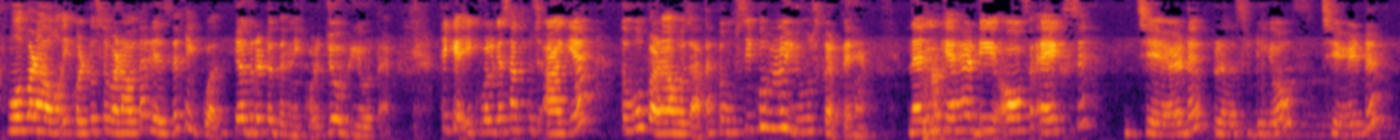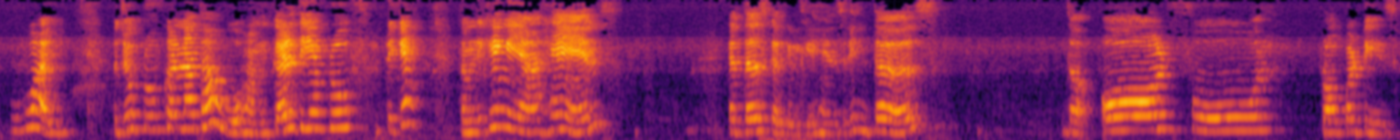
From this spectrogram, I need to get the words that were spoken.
वो बड़ा होगा इक्वल टू से बड़ा होता है लेस देन इक्वल या ग्रेटर देन इक्वल जो भी होता है। ठीक है इक्वल के साथ कुछ आ गया तो वो बड़ा हो जाता है। तो उसी को हम लोग यूज़ करते हैं। देन क्या है D of X Z plus D of Z Y तो जो प्रूफ करना था, वो हम कर दिए प्रूफ ठीक है? तो हम लिखेंगे यहाँ हेंस या दस करके लिखे hence thus the all four properties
